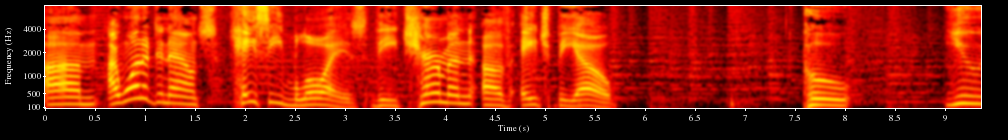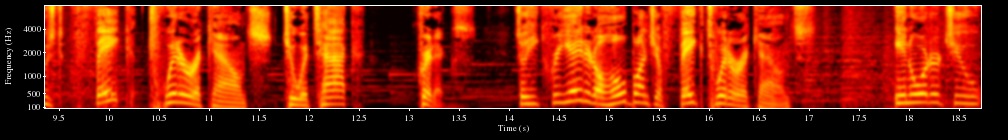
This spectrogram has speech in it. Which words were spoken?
Um, I want to denounce Casey Bloys, the chairman of HBO, who used fake Twitter accounts to attack critics. So he created a whole bunch of fake Twitter accounts in order to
